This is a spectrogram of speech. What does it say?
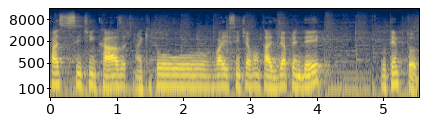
faz se sentir em casa. Aqui tu vai sentir a vontade de aprender o tempo todo.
